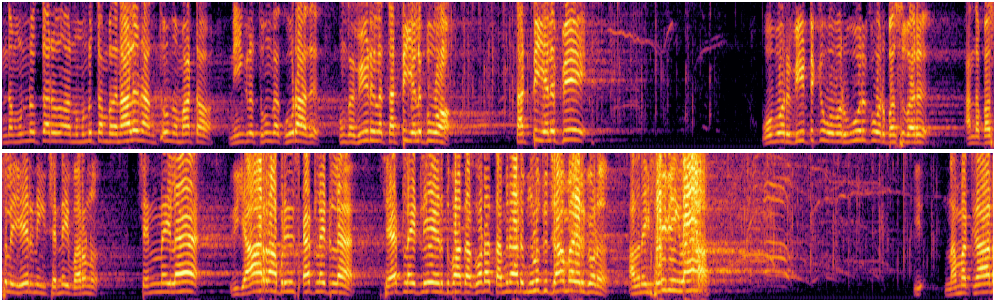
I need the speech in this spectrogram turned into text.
இந்த முந்நூற்றறு முந்நூற்றம்பது நாள் நாங்கள் தூங்க மாட்டோம். நீங்களும் தூங்கக்கூடாது. உங்கள் வீடுகளை தட்டி எழுப்புவோம். தட்டி எழுப்பி ஒவ்வொரு வீட்டுக்கு ஒவ்வொரு ஊருக்கு ஒரு பஸ் வரும் அந்த பஸ்ஸில் ஏறி நீங்கள் சென்னை வரணும். சென்னையில் இது யாரா அப்படின்னு சேட்டலைட்டில் சேட்டலைட்லேயே எடுத்து பார்த்தா கூட தமிழ்நாடு முழுக்க ஜாமா இருக்கணும் அதை நீங்கள் செய்வீங்களா? நமக்கான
